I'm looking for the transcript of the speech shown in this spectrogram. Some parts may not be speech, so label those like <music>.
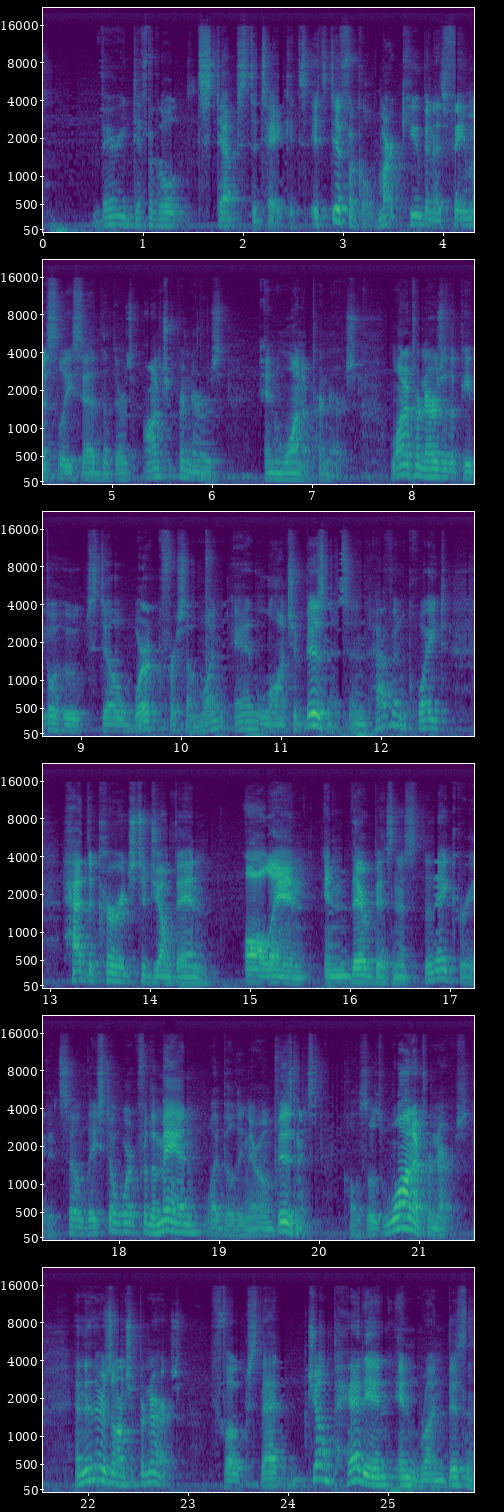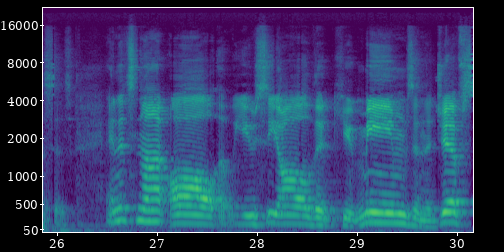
very difficult steps to take. It's it's difficult. Mark Cuban has famously said that there's entrepreneurs and wannapreneurs. Wannapreneurs are the people who still work for someone and launch a business and haven't quite had the courage to jump in all in in their business that they created. So they still work for the man while building their own business. Calls those wannapreneurs. And then there's entrepreneurs, folks that jump head in and run businesses. And it's not all you see all the cute memes and the gifs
